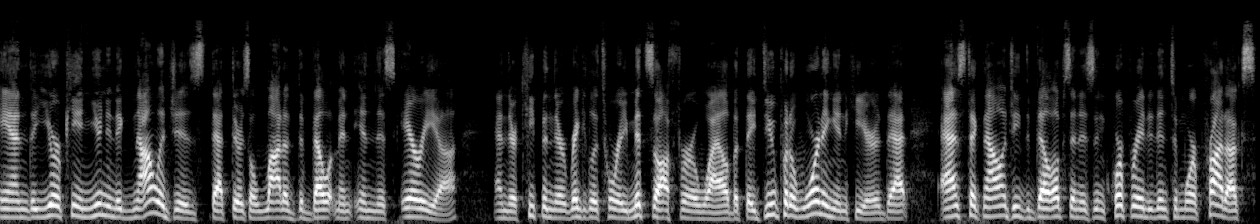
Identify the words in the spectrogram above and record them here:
And the European Union acknowledges that there's a lot of development in this area, and they're keeping their regulatory mitts off for a while. But they do put a warning in here that as technology develops and is incorporated into more products,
